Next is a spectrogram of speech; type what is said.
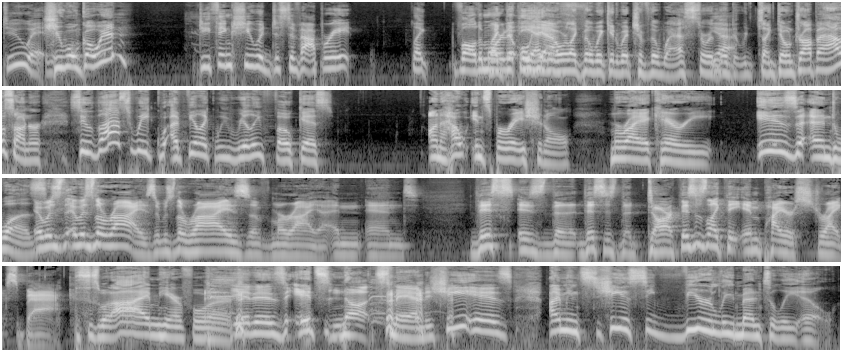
do it? she won't go in? do you think she would just evaporate like Voldemort Like the, at the oh, end? yeah, of- or like the Wicked Witch of the West, or Yeah. the, it's like don't drop a house on her. So last week, I feel like we really focused on how inspirational Mariah Carey is and was. It was it was the rise. It was the rise of Mariah and and this is the this is the dark. This is like the Empire Strikes Back. this is what I'm here for. It is. It's nuts, man. she is. I mean, she is severely mentally ill.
